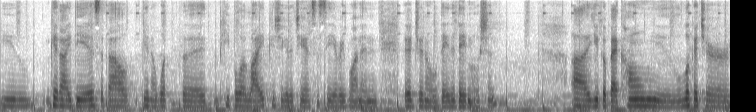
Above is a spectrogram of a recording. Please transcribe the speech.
you get ideas about you know what the people are like because you get a chance to see everyone in their general day-to-day motion. Uh, you go back home, you look at your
